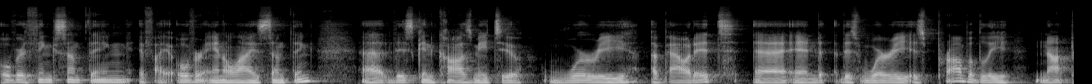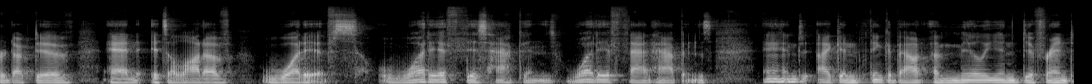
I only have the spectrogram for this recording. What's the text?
overthink something, if I overanalyze something, uh, this can cause me to worry about it. Uh, and this worry is probably not productive and it's a lot of what ifs. What if this happens? What if that happens? And I can think about a million different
